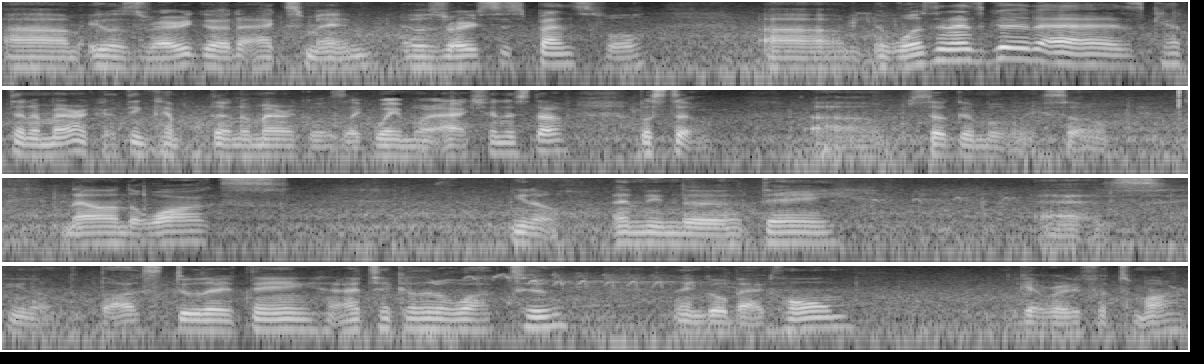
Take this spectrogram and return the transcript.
Um, it was very good, X-Men. It was very suspenseful. Um, it wasn't as good as Captain America. I think Captain America was like way more action and stuff, but still, um, still good movie. So now on the walks, you know, ending the day as you know the dogs do their thing. I take a little walk too, then go back home, get ready for tomorrow.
